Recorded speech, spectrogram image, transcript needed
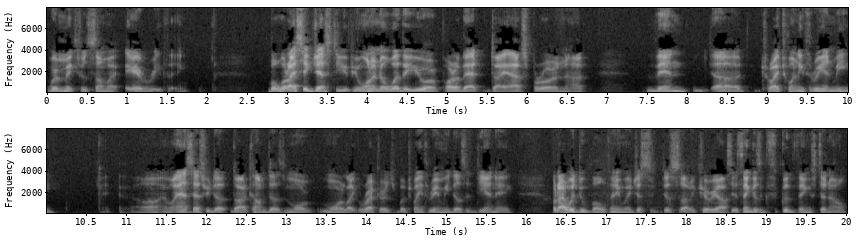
We're mixed with some of everything. But what I suggest to you, if you want to know whether you are part of that diaspora or not, then uh, try 23andMe uh, and Ancestry.com does more more like records, but 23andMe does the DNA. But I would do both anyway, just just out of curiosity. I think it's good things to know.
